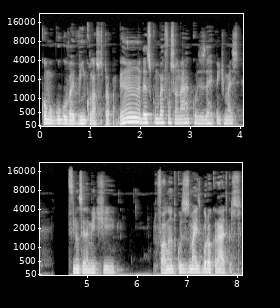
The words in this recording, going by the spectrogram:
como o Google vai vincular suas propagandas, como vai funcionar coisas de repente mais financeiramente falando, coisas mais burocráticas.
